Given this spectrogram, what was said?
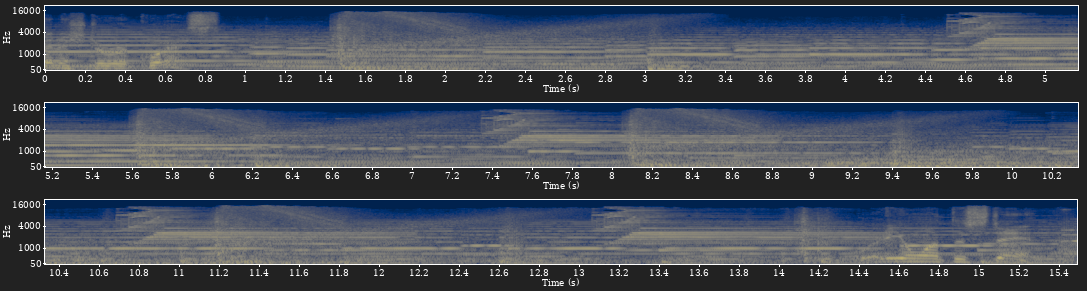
Finished a request. Where do you want the stand?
